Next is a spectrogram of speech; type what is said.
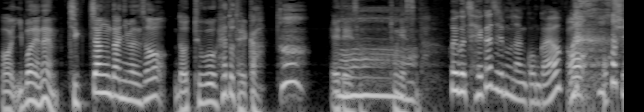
어, 이번에는 직장 다니면서 너튜브 해도 될까에 대해서 아. 정리했습니다. 어, 이거 제가 질문한 건가요? 어, 혹시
